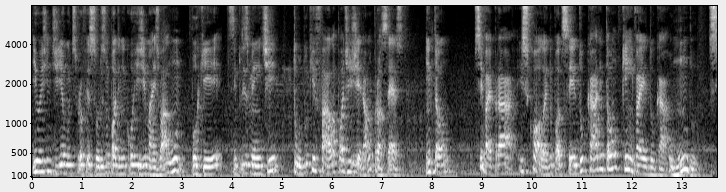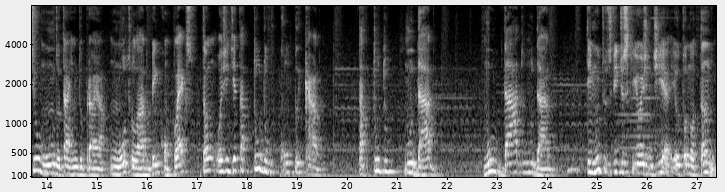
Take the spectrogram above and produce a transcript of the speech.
E hoje em dia muitos professores não podem nem corrigir mais o aluno, porque simplesmente tudo que fala pode gerar um processo. Então, se vai para escola e não pode ser educado, então quem vai educar? O mundo? Se o mundo está indo para um outro lado bem complexo, então hoje em dia está tudo complicado, está tudo mudado, mudado, mudado. Tem muitos vídeos que hoje em dia eu estou notando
